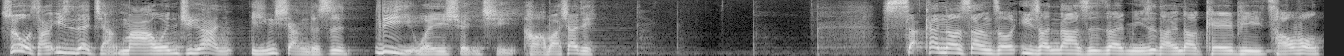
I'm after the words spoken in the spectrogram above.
所以我常一直在讲，马文君案影响的是立委选情，好吧？下一题。上看到上周一川大师在民事讨论到 KP 嘲讽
